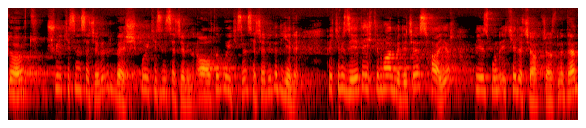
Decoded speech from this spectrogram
4. Şu ikisini seçebilir 5. Bu ikisini seçebilir 6. Bu ikisini seçebilir 7. Peki biz 7 ihtimal mi edeceğiz? Hayır. Biz bunu 2 ile çarpacağız. Neden?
